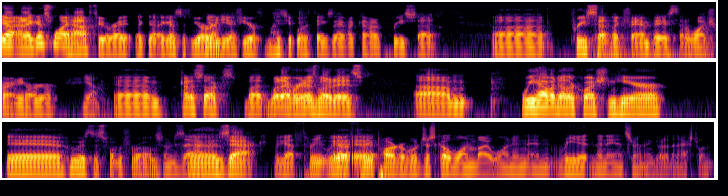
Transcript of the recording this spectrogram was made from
yeah, and I guess why have to, right? Like, I guess if you already, yeah. if you're of people who thinks they have a kind of preset, uh, preset like fan base, then why try any harder? Yeah. Um, kind of sucks, but whatever. It is what it is. Um, we have another question here. Uh, who is this one from? From Zach. Uh, Zach. We got three. We got a uh, three-parter. We'll just go one by one and, and read it and then answer and then go to the next one.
